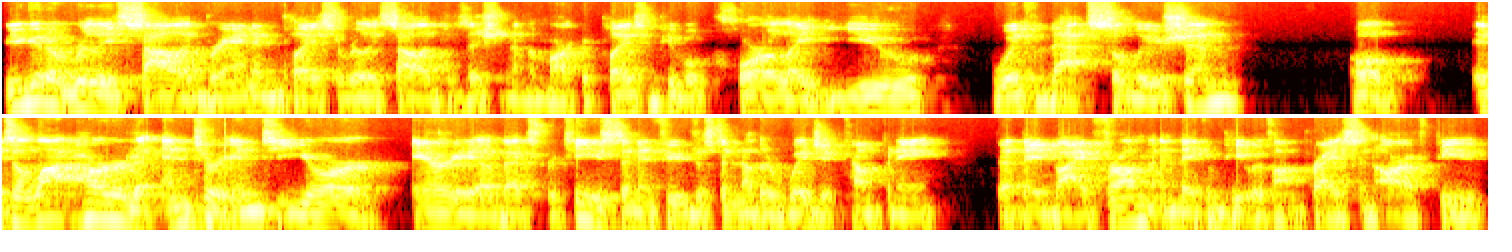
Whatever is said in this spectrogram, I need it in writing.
you get a really solid brand in place a really solid position in the marketplace and people correlate you with that solution well it's a lot harder to enter into your area of expertise than if you're just another widget company that they buy from and they compete with on price and rfp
